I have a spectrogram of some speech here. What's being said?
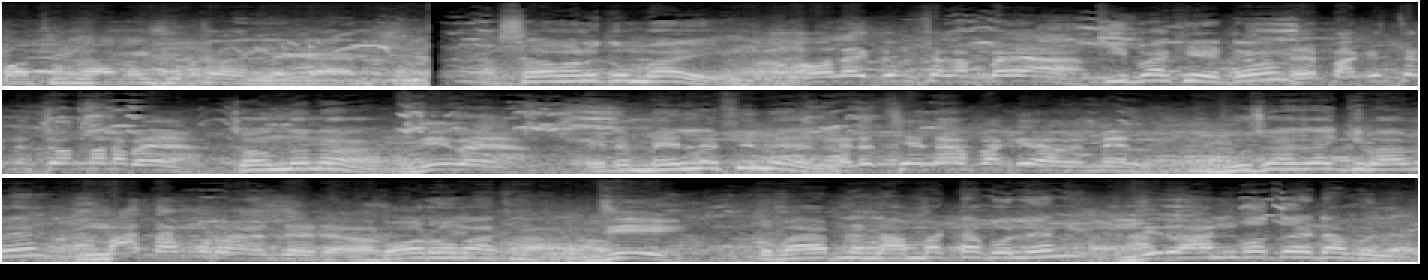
প্রথম লাগাইছি তো লেগে। আসসালামু আলাইকুম ভাই। ওয়ালাইকুম সালাম ভাইয়া। কি পাখি এটা? এ পাকিস্তানের চন্দনা ভাইয়া। চন্দনা? জি ভাইয়া। এটা মেল না ফিমেল এটা ছেলে পাখি হবে মেল বোঝা যায় কীভাবে? মাথা মোড়া এটা। বড় মাথা। জি। তো ভাই আপনার নাম্বারটা বলেন। দাম কত এটা বলেন?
